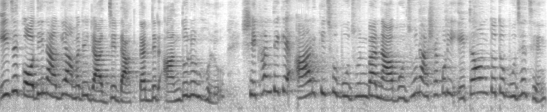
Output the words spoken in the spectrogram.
এই যে কদিন আগে আমাদের রাজ্যে ডাক্তারদের আন্দোলন হলো, সেখান থেকে আর কিছু বুঝুন বা না বুঝুন, আশা করি এটা অন্তত বুঝেছেন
